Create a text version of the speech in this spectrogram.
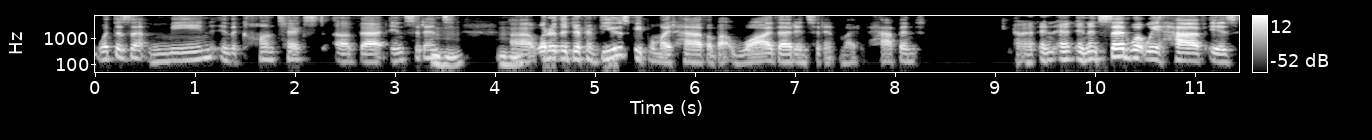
what does that mean in the context of that incident? Mm-hmm. Mm-hmm. Uh, what are the different views people might have about why that incident might have happened? Uh, and, and, and instead, what we have is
